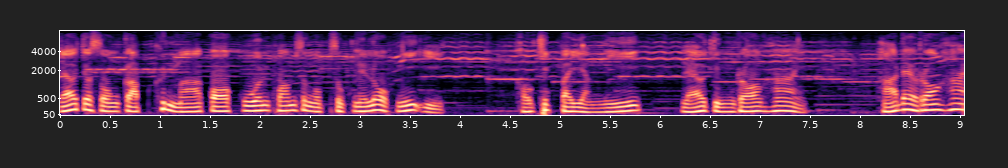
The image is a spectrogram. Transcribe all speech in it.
แล้วจะส่งกลับขึ้นมาก่อกวนความสงบสุขในโลกนี้อีก เขาคิดไปอย่างนี้ แล้วจึงร้องไห้ หาได้ร้องไห้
